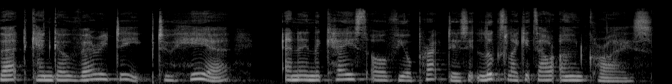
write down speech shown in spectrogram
that can go very deep to hear, and in the case of your practice, it looks like it's our own cries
